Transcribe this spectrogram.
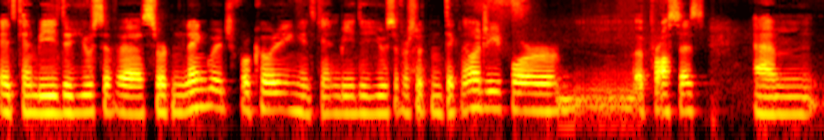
It can be the use of a certain language for coding. It can be the use of a certain technology for a process. Um,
